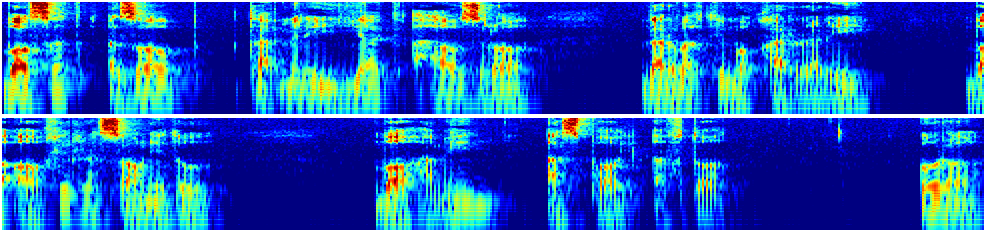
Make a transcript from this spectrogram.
باست عذاب تعمیر یک حوز را در وقت مقرری به آخر رسانید و با همین از پای افتاد او را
